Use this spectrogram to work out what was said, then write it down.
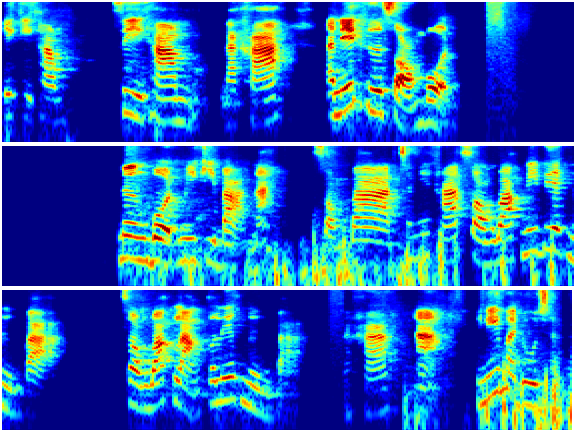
มีกี่คำสี่คำนะคะ อันนี้คือสองบท หนึ่งบทมีกี่บาทนะสองบาทใช่ไหมคะสองวรรคนี่เรียกหนึ่งบาทสองวรรคหลังก็เรียกหนึ่งบาทนะคะอะทีนี้มาดูฉันท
